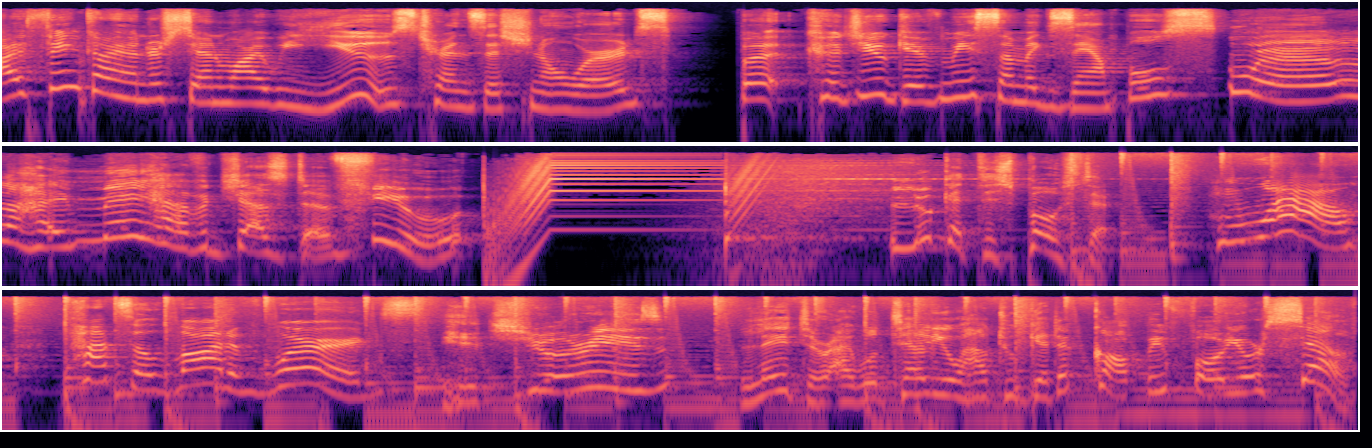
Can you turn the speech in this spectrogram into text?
I think I understand why we use transitional words, but could you give me some examples? Well, I may have just a few. Look at this poster. Wow, that's a lot of words. It sure is. Later, I will tell you how to get a copy for yourself.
